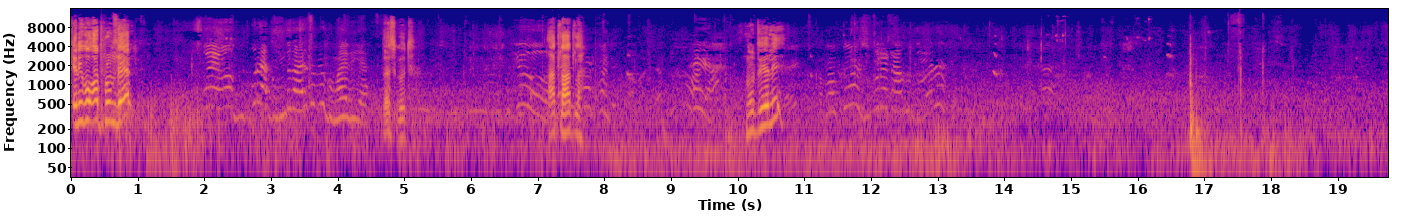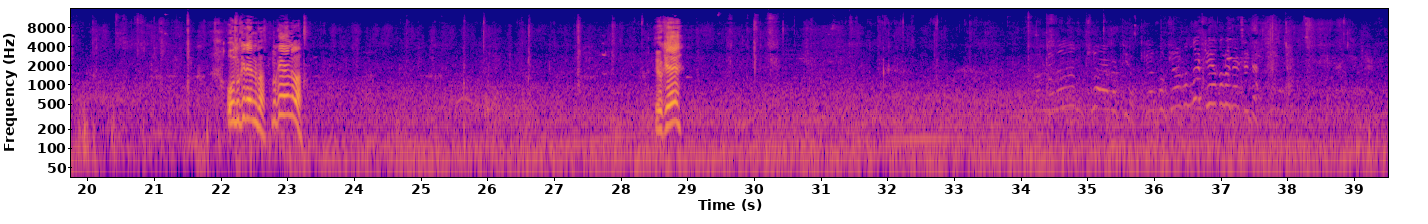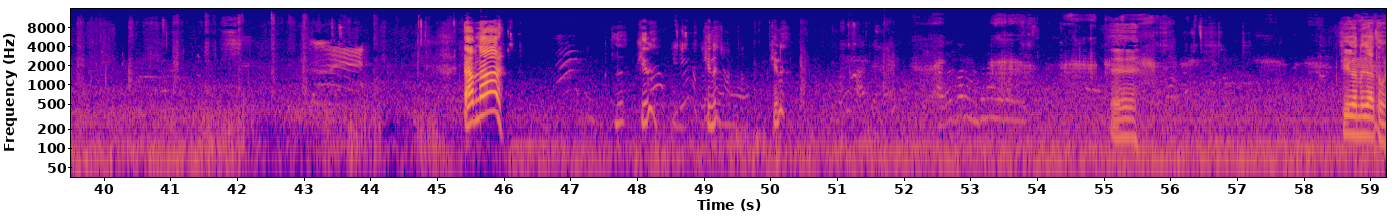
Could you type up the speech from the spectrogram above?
Can you go up from there? That's good. Atla, atla. Not really? Oh, look at Enver. Look at Enver. You okay? एबनर किन किन किन ए के गर्न गएको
